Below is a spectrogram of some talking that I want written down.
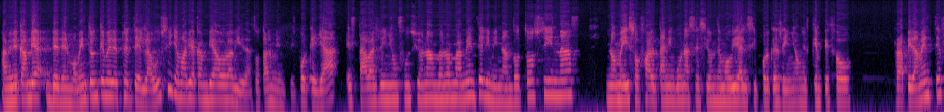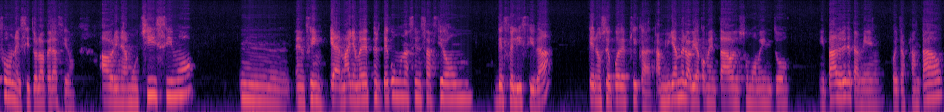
a mí me cambia, desde el momento en que me desperté en la UCI ya me había cambiado la vida totalmente, porque ya estaba el riñón funcionando normalmente, eliminando toxinas, no me hizo falta ninguna sesión de hemodiálisis porque el riñón es que empezó rápidamente, fue un éxito la operación. A muchísimo, mm, en fin, y además yo me desperté con una sensación de felicidad que no se puede explicar. A mí ya me lo había comentado en su momento mi padre, que también fue trasplantado,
